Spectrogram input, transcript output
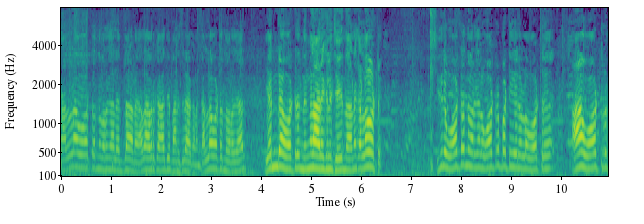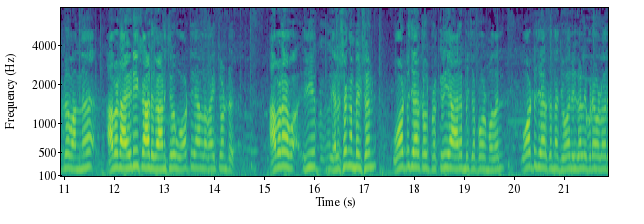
കള്ള വോട്ടെന്ന് പറഞ്ഞാൽ എന്താണ്? അത് അവർക്ക് ആദ്യം മനസ്സിലാക്കണം. കള്ള വോട്ടെന്ന് പറഞ്ഞാൽ എന്റെ വോട്ട് നിങ്ങൾ ആരെങ്കിലും ചെയ്യുന്നതാണ് കള്ളവോട്ട് ഇതിൽ വോട്ടെന്ന് പറഞ്ഞാൽ വോട്ടർ പട്ടികയിലുള്ള വോട്ട് ആ വോട്ടർക്ക് വന്ന് അവരുടെ ഐ ഡി കാർഡ് കാണിച്ച് വോട്ട് ചെയ്യാനുള്ള റൈറ്റ് ഉണ്ട്. അവിടെ ഈ ഇലക്ഷൻ കമ്മീഷൻ വോട്ട് ചേർക്കൽ പ്രക്രിയ ആരംഭിച്ചപ്പോൾ മുതൽ വോട്ട് ചേർക്കുന്ന ജോലികൾ ഇവിടെ ഉള്ളവർ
